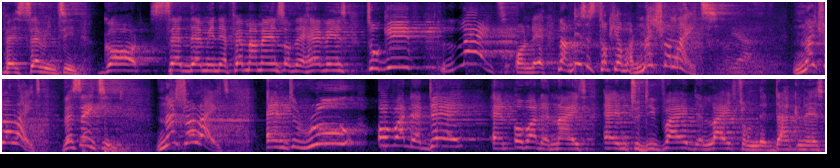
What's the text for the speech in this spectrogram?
Verse 17 God set them in the firmaments of the heavens to give light on the Now, this is talking about natural light. yeah. Natural light. Verse 18 Natural light. And to rule over the day and over the night and to divide the light from the darkness.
